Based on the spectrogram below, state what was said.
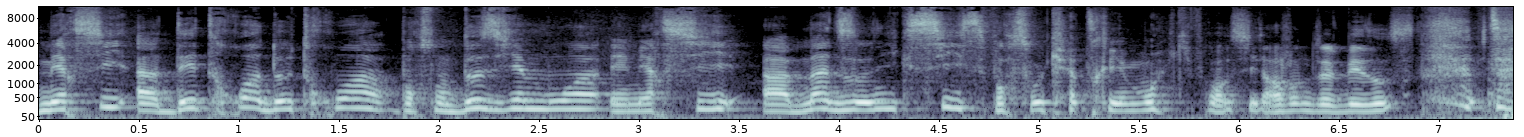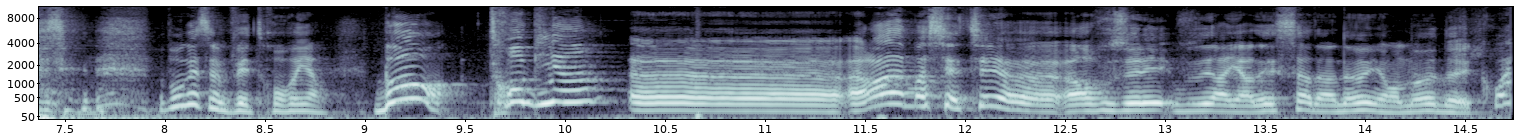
Merci à D323 pour son deuxième mois, et merci à Madzonic6 pour son quatrième mois qui prend aussi l'argent de Jeff Bezos. Pourquoi ça me fait trop rire? Bon, trop bien euh, Alors là, moi c'était... euh, alors vous allez, vous allez regarder ça d'un œil en mode... Quoi?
